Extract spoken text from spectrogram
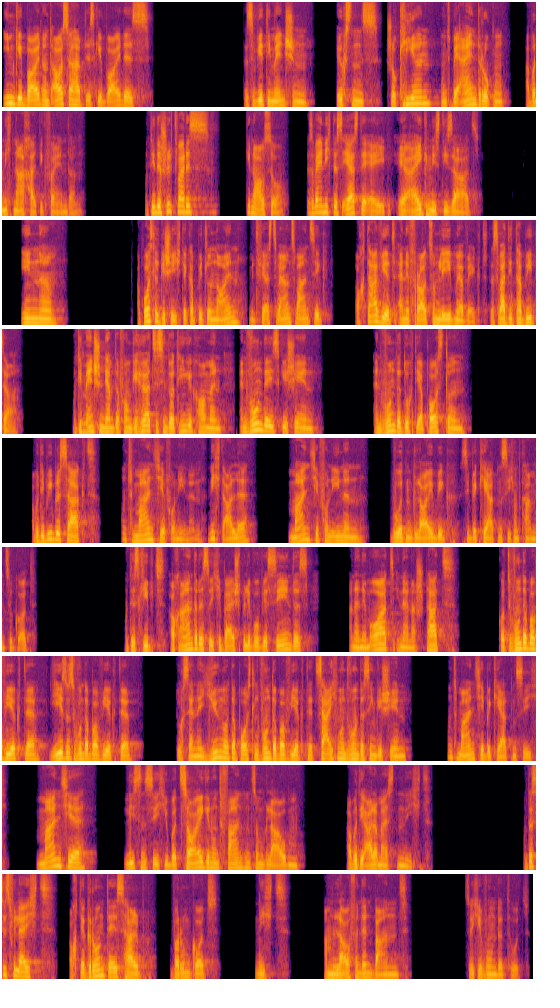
im Gebäude und außerhalb des Gebäudes. Das wird die Menschen höchstens schockieren und beeindrucken, aber nicht nachhaltig verändern. Und in der Schrift war es genauso. Das war ja nicht das erste Ereignis dieser Art. In äh, Apostelgeschichte Kapitel 9 mit Vers 22 Auch da wird eine Frau zum Leben erweckt. Das war die Tabitha. Und die Menschen, die haben davon gehört, sie sind dorthin gekommen. Ein Wunder ist geschehen. Ein Wunder durch die Aposteln. Aber die Bibel sagt, und manche von ihnen, nicht alle, manche von ihnen wurden gläubig, sie bekehrten sich und kamen zu Gott. Und es gibt auch andere solche Beispiele, wo wir sehen, dass an einem Ort, in einer Stadt, Gott wunderbar wirkte, Jesus wunderbar wirkte, durch seine Jünger und Apostel wunderbar wirkte, Zeichen und Wunder sind geschehen und manche bekehrten sich. Manche ließen sich überzeugen und fanden zum Glauben, aber die allermeisten nicht. Und das ist vielleicht auch der Grund deshalb, warum Gott nicht am laufenden Band solche Wunder tut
